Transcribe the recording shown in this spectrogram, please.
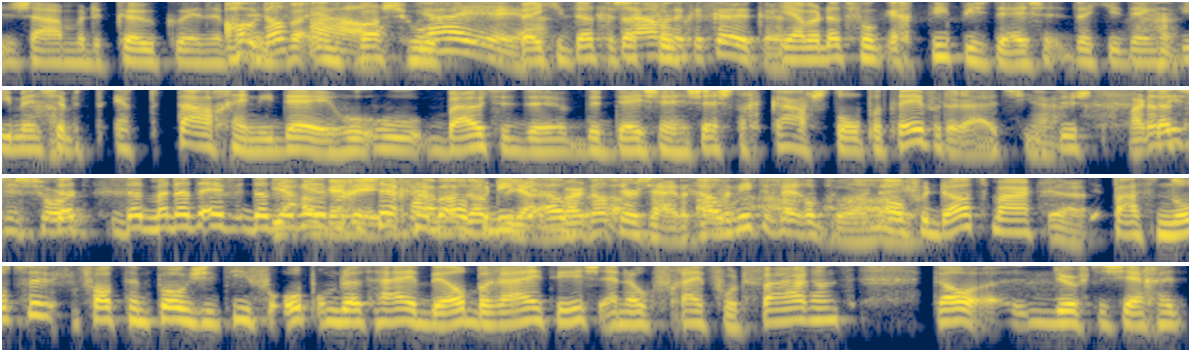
ze samen de keuken en de, Oh, en dat en het verhaal. washoek. Ja, ja, ja. Weet je, dat, dat vond Gezamenlijke ik- keuken. Ja, maar dat vond ik echt typisch deze. Dat je denkt, die mensen hebben echt totaal geen idee hoe, hoe buiten de, de D66-kaastolp het leven eruit ziet. Dus Maar dat is een soort- Dat, dat- maar dat, even, dat wil ik even nee, gezegd hebben we over dat- die... ja, maar over- dat terzijde. Gaan we niet te ver op door, nee. Over dat, maar Ja. Paternotte valt ten positieve op, omdat hij wel bereid is en ook vrij voortvarend wel eh, durft te zeggen,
